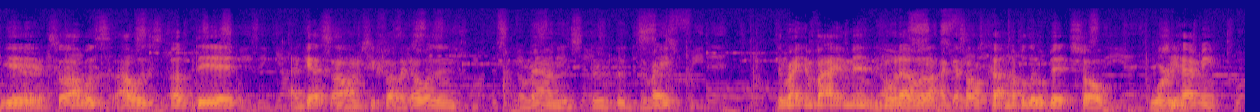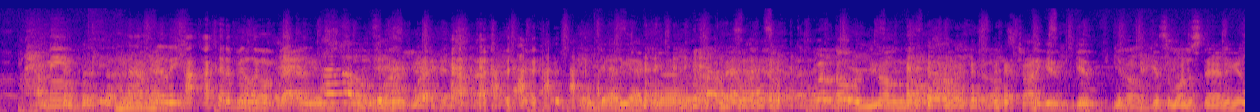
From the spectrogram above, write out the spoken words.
Yeah, so I was I was up there. I guess um, she felt like I wasn't around the the, the, the right the right environment or whatever. I guess I was cutting up a little bit, so Were she you? had me. I mean, not really. I, I could have been doing better. Daddy acting out. well, no, no, no. You know, just trying to get get you know get some understanding as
